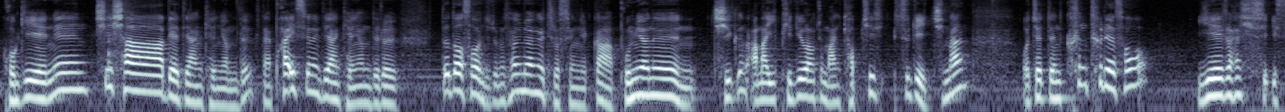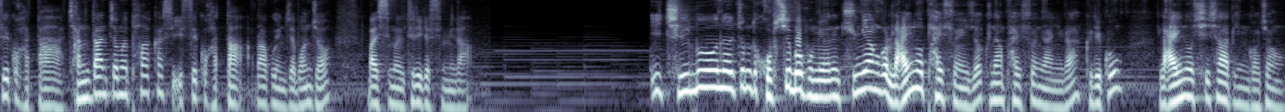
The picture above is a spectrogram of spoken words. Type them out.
거기에는 C샵에 대한 개념들, 그 다음에 파이썬에 대한 개념들을 뜯어서 이제 좀 설명해 드렸으니까 보면은 지금 아마 이 비디오랑 좀 많이 겹칠 수도 있지만 어쨌든 큰 틀에서 이해를 하실 수 있을 것 같다. 장단점을 파악할 수 있을 것 같다. 라고 이제 먼저 말씀을 드리겠습니다. 이 질문을 좀 더 곱씹어 보면 중요한 건 라이노 파이썬이죠. 그냥 파이썬이 아니라. 그리고 라이노 C샵인 거죠.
